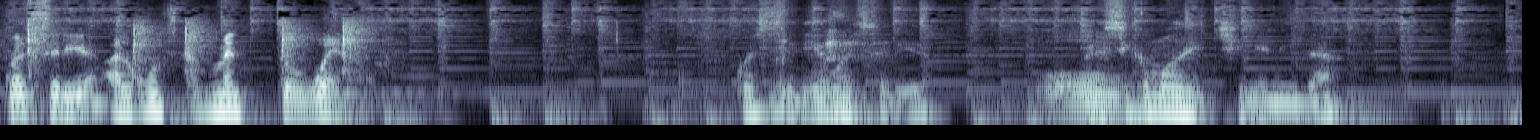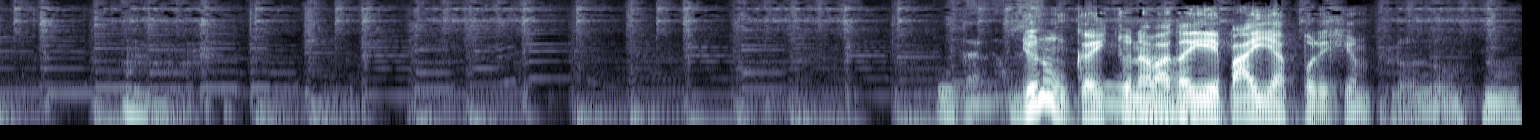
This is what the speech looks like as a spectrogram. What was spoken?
¿Cuál sería? Algún segmento bueno. ¿Cuál sería? ¿Cuál sería? Oh. Pero así como de chilenidad. Mm. Puta, no. Yo nunca he visto una batalla de payas, por ejemplo. ¿no?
